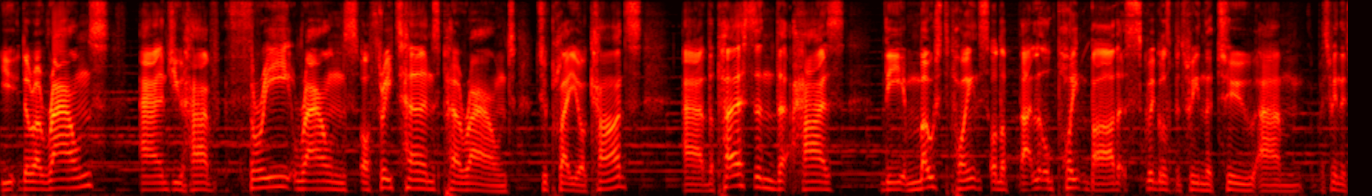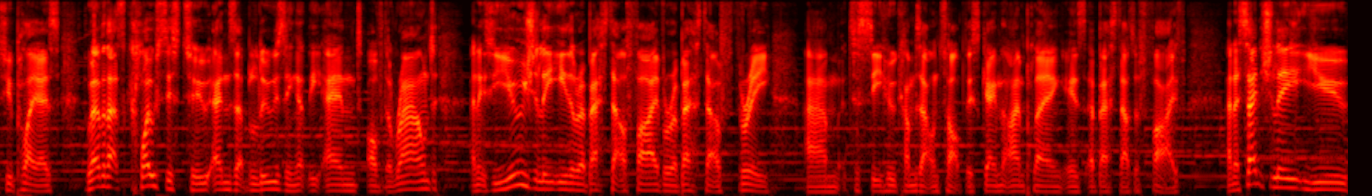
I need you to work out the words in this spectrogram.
you, there are rounds, and you have three rounds or three turns per round to play your cards. Uh, the person that has the most points or the, that little point bar that squiggles between the two um, between the two players whoever that's closest to ends up losing at the end of the round and it's usually either a best out of five or a best out of three um, to see who comes out on top this game that i'm playing is a best out of five and essentially you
